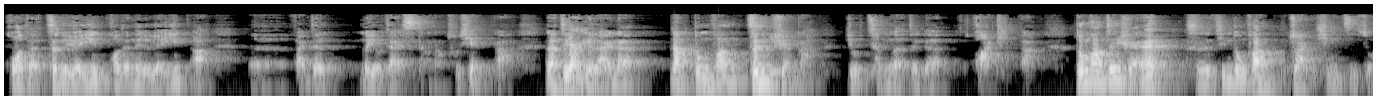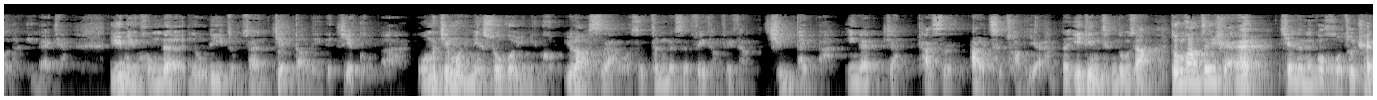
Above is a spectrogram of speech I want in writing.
或者这个原因，或者那个原因啊，呃，反正没有在市场上出现啊。那这样一来呢，让东方甄选啊就成了这个。话题啊，东方甄选是新东方转型制作了，应该讲，俞敏洪的努力总算见到了一个结果啊。我们节目里面说过俞敏洪，俞老师啊，我是真的是非常非常钦佩啊。应该讲他是二次创业了，那一定程度上，东方甄选现在能够火出圈，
